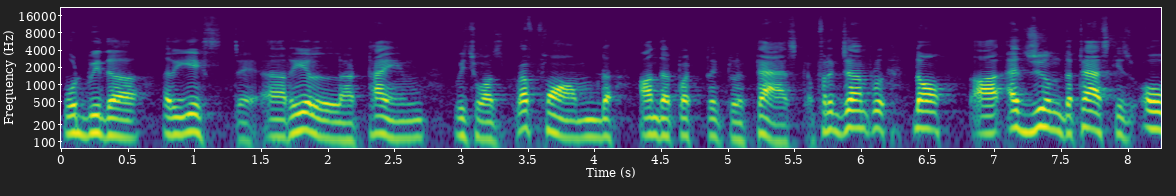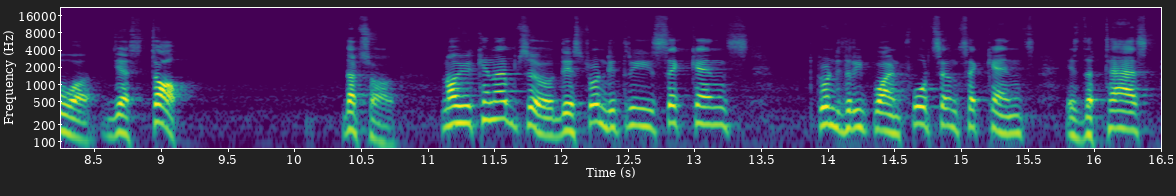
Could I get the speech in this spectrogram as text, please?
would be the real, uh, real uh, time which was performed on that particular task. For example, now assume the task is over just stop that's all. Now you can observe this 23 seconds 23.47 seconds is the task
